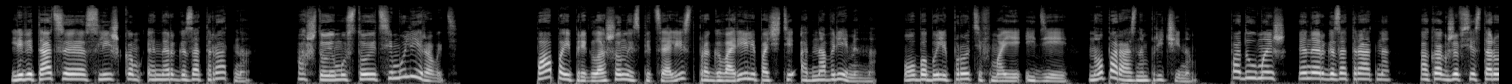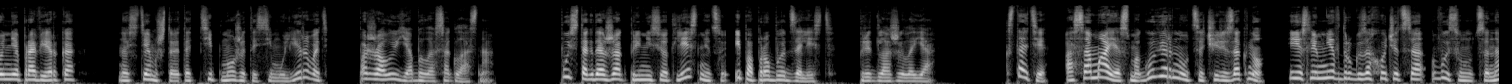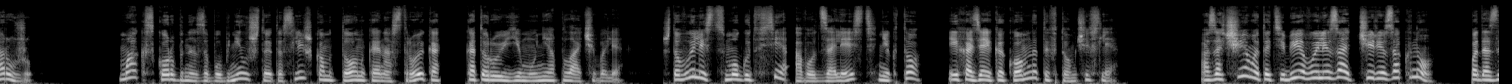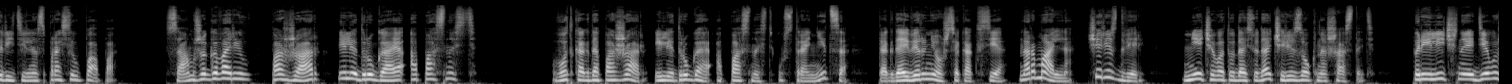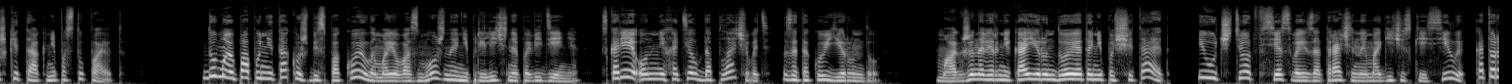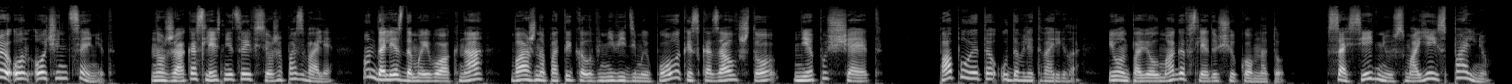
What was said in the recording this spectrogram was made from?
Левитация слишком энергозатратна. А что ему стоит симулировать? Папа и приглашенный специалист проговорили почти одновременно. Оба были против моей идеи, но по разным причинам. Подумаешь, энергозатратно. А как же всесторонняя проверка? Но с тем, что этот тип может и симулировать, пожалуй, я была согласна. «Пусть тогда Жак принесет лестницу и попробует залезть», — предложила я. «Кстати, а сама я смогу вернуться через окно, если мне вдруг захочется высунуться наружу. Мак скорбно забубнил, что это слишком тонкая настройка, которую ему не оплачивали, что вылезть смогут все, а вот залезть никто, и хозяйка комнаты в том числе. «А зачем это тебе вылезать через окно?» — подозрительно спросил папа. «Сам же говорил, пожар или другая опасность». Вот когда пожар или другая опасность устранится, тогда и вернешься, как все, нормально, через дверь, Нечего туда-сюда через окна шастать. Приличные девушки так не поступают. Думаю, папу не так уж беспокоило мое возможное неприличное поведение. Скорее, он не хотел доплачивать за такую ерунду. Маг же наверняка ерундой это не посчитает и учтет все свои затраченные магические силы, которые он очень ценит. Но Жака с лестницей все же позвали. Он долез до моего окна, важно потыкал в невидимый полок и сказал, что не пущает. Папу это удовлетворило — и он повел мага в следующую комнату. В соседнюю с моей спальню.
